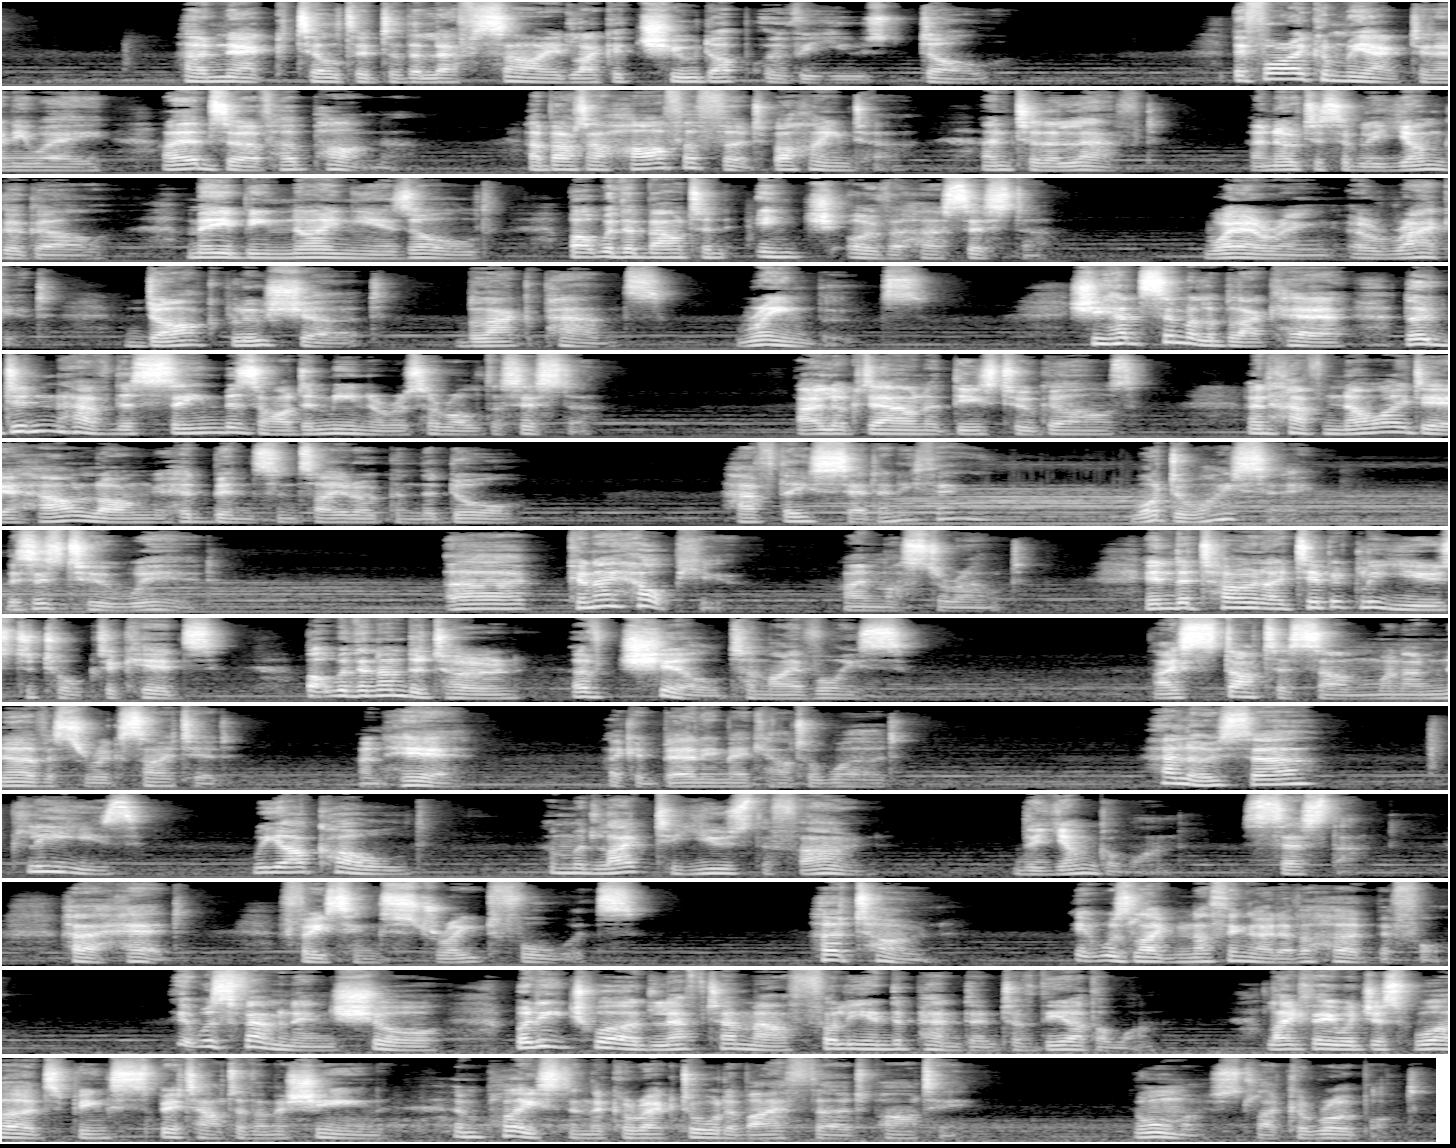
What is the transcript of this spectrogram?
Her neck tilted to the left side like a chewed up overused doll. Before I can react in any way, I observe her partner, about a half a foot behind her and to the left, a noticeably younger girl, maybe nine years old, but with about an inch over her sister, wearing a ragged, dark blue shirt, black pants, rain boots. She had similar black hair, though didn't have the same bizarre demeanor as her older sister. I look down at these two girls and have no idea how long it had been since I had opened the door. Have they said anything? What do I say? This is too weird. Uh, can I help you? I muster out, in the tone I typically use to talk to kids, but with an undertone of chill to my voice. I stutter some when I'm nervous or excited, and here I could barely make out a word. Hello, sir. Please, we are cold and would like to use the phone. The younger one says that, her head facing straight forwards. Her tone, it was like nothing I'd ever heard before. It was feminine, sure, but each word left her mouth fully independent of the other one, like they were just words being spit out of a machine and placed in the correct order by a third party. Almost like a robot.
